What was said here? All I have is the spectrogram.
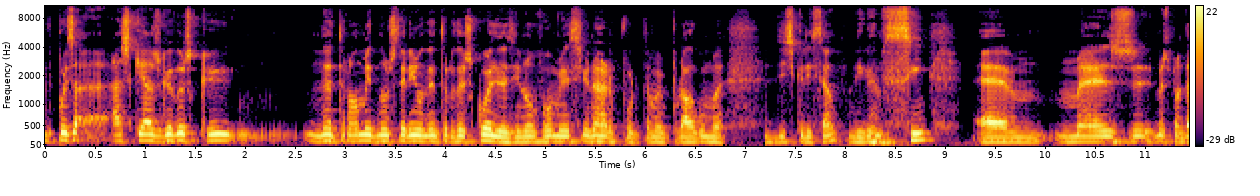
depois acho que há jogadores que naturalmente não estariam dentro das escolhas e não vou mencionar por, também por alguma descrição, digamos assim, um, mas, mas pronto,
